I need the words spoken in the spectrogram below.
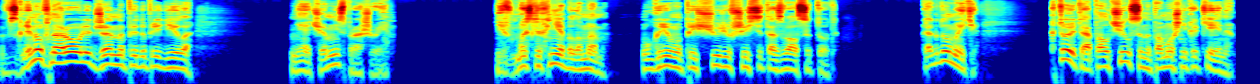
Взглянув на Роули, Дженна предупредила. «Ни о чем не спрашивай». «И в мыслях не было, мэм», — угрюмо прищурившись, отозвался тот. «Как думаете, кто это ополчился на помощника Кейна?»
